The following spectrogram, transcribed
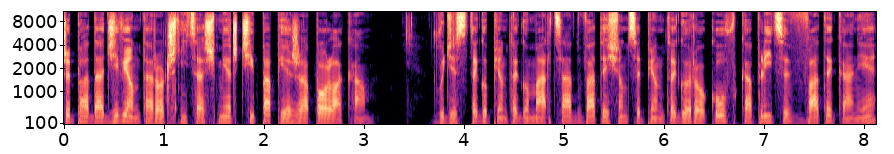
Przypada dziewiąta rocznica śmierci papieża Polaka. 25 marca 2005 roku w kaplicy w Watykanie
